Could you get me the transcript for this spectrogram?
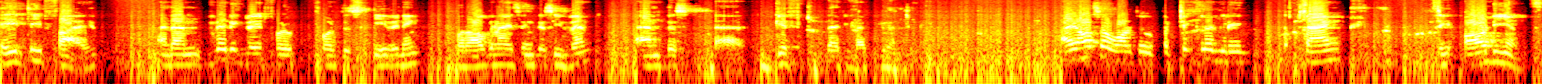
85, and I'm very grateful for this evening, for organizing this event, and this uh, gift that you have given to me. I also want to particularly thank the audience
